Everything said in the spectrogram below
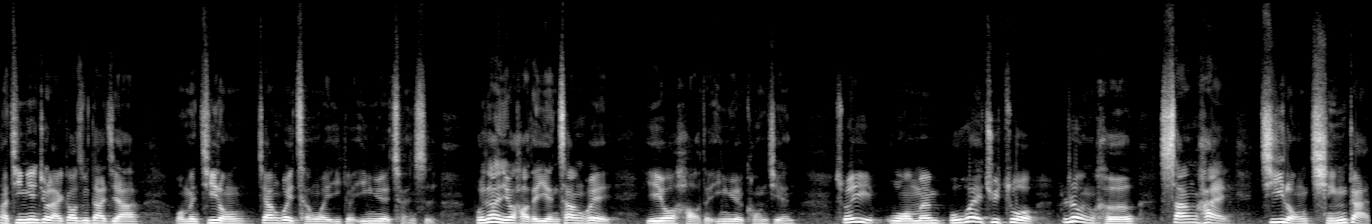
那今天就来告诉大家，我们基隆将会成为一个音乐城市，不但有好的演唱会，也有好的音乐空间。所以，我们不会去做任何伤害基隆情感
